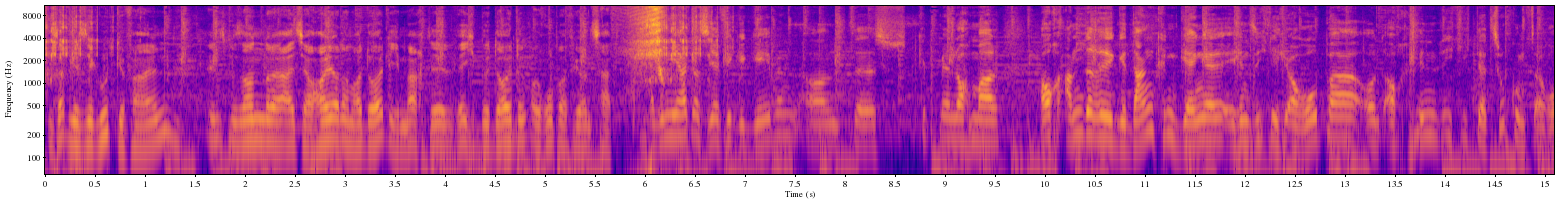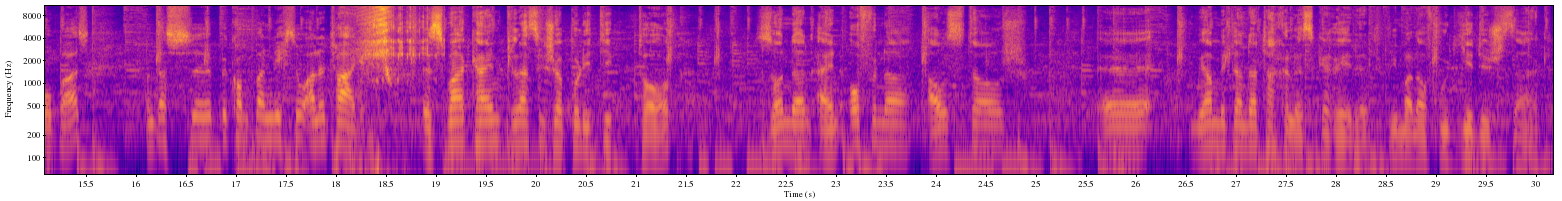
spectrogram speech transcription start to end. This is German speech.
Es hat mir sehr gut gefallen, insbesondere als er heuer nochmal deutlich machte, welche Bedeutung Europa für uns hat. Also mir hat das sehr viel gegeben und es gibt mir nochmal auch andere Gedankengänge hinsichtlich Europa und auch hinsichtlich der Zukunft Europas. Und das äh, bekommt man nicht so alle Tage. Es war kein klassischer Politik-Talk, sondern ein offener Austausch. Äh, wir haben miteinander Tacheles geredet, wie man auf gut Jiddisch sagt.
